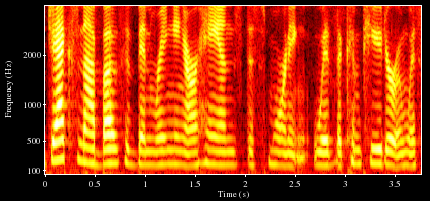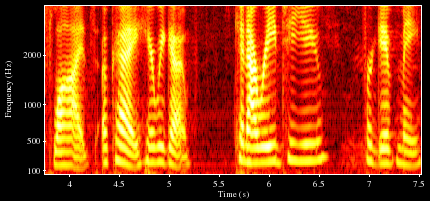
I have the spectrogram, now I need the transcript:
Jackson and I both have been wringing our hands this morning with the computer and with slides. Okay, here we go. Can I read to you? Forgive me.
